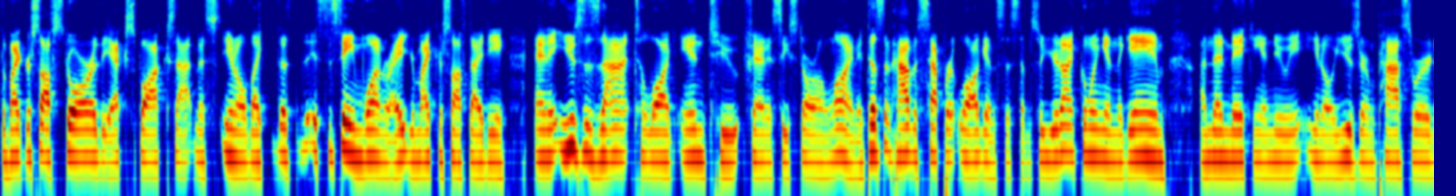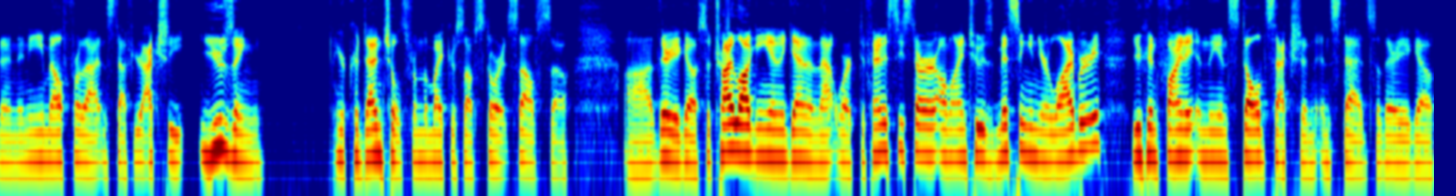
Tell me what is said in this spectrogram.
the Microsoft Store, the Xbox Atmos, you know, like the, it's the same one, right? Your Microsoft ID, and it uses that to log into Phantasy Star Online. It doesn't have a separate login system, so you're not going in the game and then making a new, you know, user and password and an email for that and stuff. You're actually using your credentials from the Microsoft Store itself. So uh, there you go. So try logging in again, and that worked. If Phantasy Star Online 2 is missing in your library, you can find it in the installed section instead. So there you go.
